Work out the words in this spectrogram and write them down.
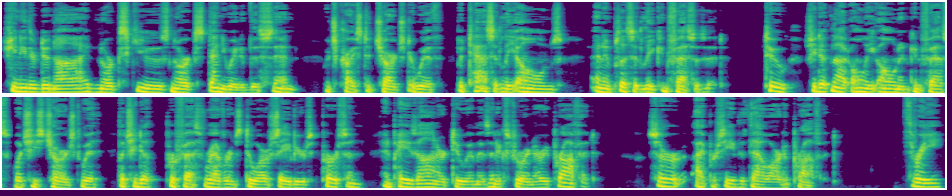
she neither denied nor excused nor extenuated this sin which Christ had charged her with, but tacitly owns and implicitly confesses it. Two, she doth not only own and confess what she's charged with, but she doth profess reverence to our Saviour's person and pays honor to him as an extraordinary prophet. Sir, I perceive that thou art a prophet. Three,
